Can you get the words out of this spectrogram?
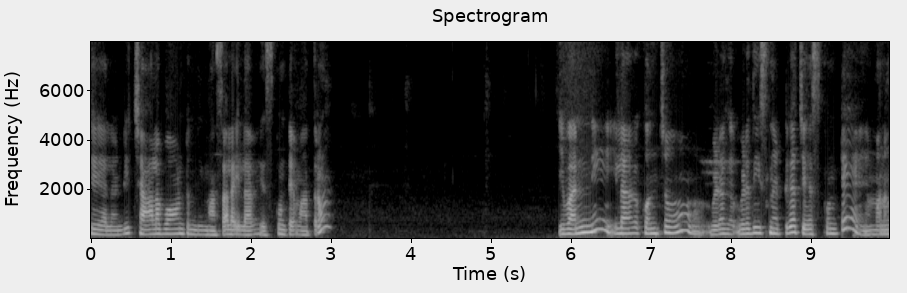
చేయాలండి. చాలా బాగుంటుంది మసాలా ఇలా వేసుకుంటే మాత్రం. ఇవన్నీ ఇలాగ కొంచెం విడ విడదీసినట్టుగా చేసుకుంటే మనం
